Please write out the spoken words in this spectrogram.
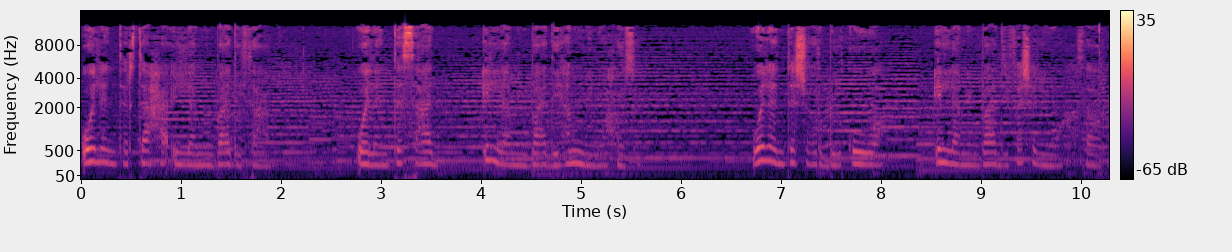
ولن ترتاح إلا من بعد تعب ولن تسعد إلا من بعد هم وحزن. ولن تشعر بالقوة إلا من بعد فشل وخسارة.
